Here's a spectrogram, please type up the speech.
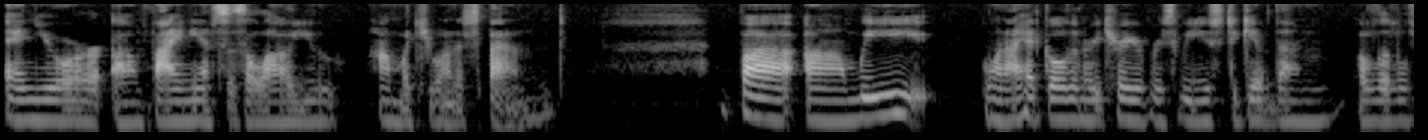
and your um, finances allow you how much you want to spend. But um, we, when I had golden retrievers, we used to give them a little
